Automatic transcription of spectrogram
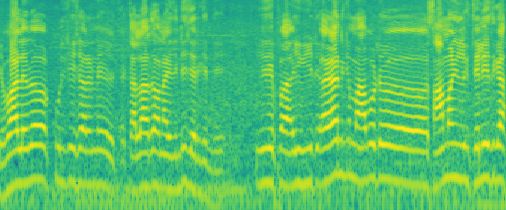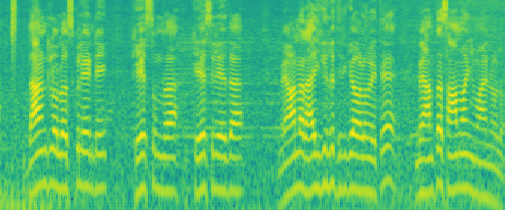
ఇవాళ ఏదో కూల్ చేశారని తెల్లారుదాం ఐదింటి జరిగింది. ఇది ప- ఈ టయానికి మాబోటు సామాన్యులకు తెలియదుగా. దాంట్లో లొసుకులేంటి? కేసు ఉందా? కేసు లేదా? మేమన్నా రాజకీయంలో తిరిగే వాళ్ళం అయితే మేమంతా సామాన్య మానవులం.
